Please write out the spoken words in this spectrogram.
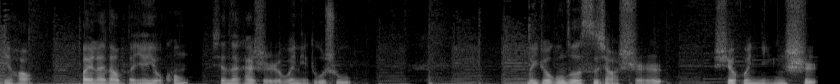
你好，欢迎来到本爷有空。现在开始为你读书。每周工作四小时，学会凝视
